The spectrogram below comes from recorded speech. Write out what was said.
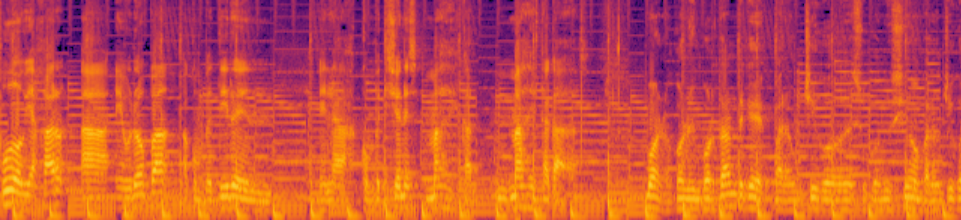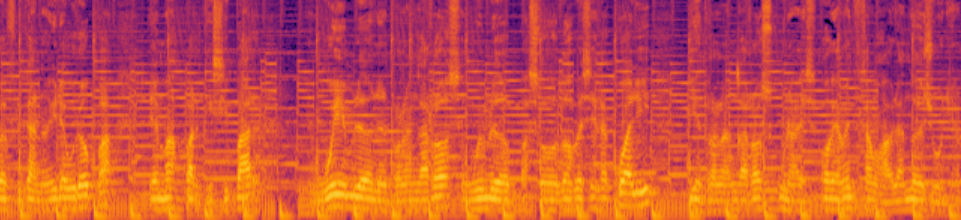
pudo viajar a Europa a competir en, las competiciones más, más destacadas. Bueno, con lo importante que es para un chico de su condición, para un chico africano ir a Europa y además participar en Wimbledon, en Roland Garros. En Wimbledon pasó dos veces la quali y en Roland Garros una vez. Obviamente estamos hablando de junior.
